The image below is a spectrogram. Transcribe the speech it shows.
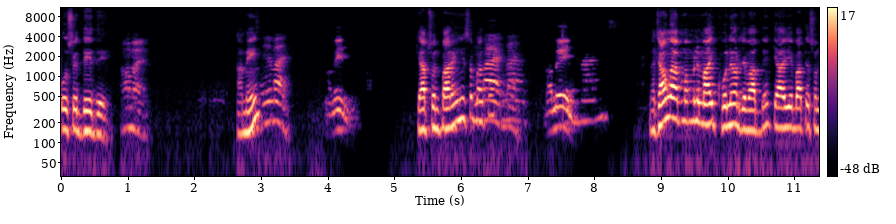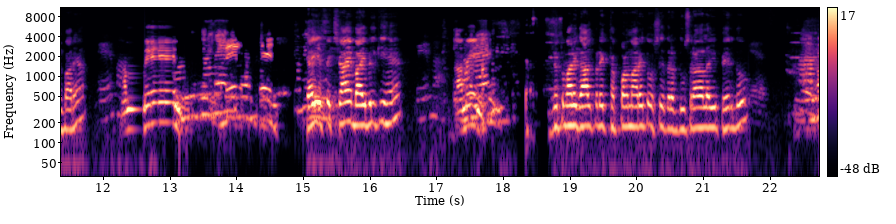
उसे दे दे। अमीन? आमीन Amen. Amen. क्या आप सुन पा रहे हैं ये सब बातें. मैं चाहूँगा आप अपने माइक खोलें और जवाब दें क्या ये बातें सुन पा रहे हैं आप क्या ये शिक्षाएँ बाइबल की हैं. जो तुम्हारे गाल पर एक थप्पड़ मारे तो उसकी तरफ़ दूसरा वाला भी फेर दो क्या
